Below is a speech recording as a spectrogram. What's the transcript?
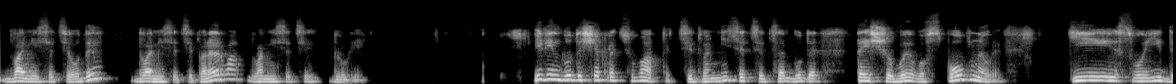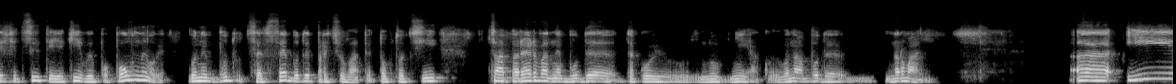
Два місяці один, два місяці перерва, два місяці другий. І він буде ще працювати. Ці два місяці це буде те, що ви восповнили, ті свої дефіцити, які ви поповнили, вони будуть, це все буде працювати. Тобто ці, ця перерва не буде такою ну, ніякою, вона буде нормальною. Е, і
